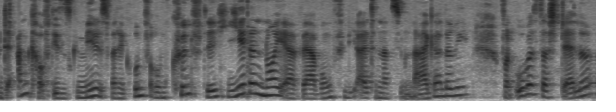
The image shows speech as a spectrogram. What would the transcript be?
Und der Ankauf dieses Gemäldes war der Grund, warum künftig jede Neuerwerbung für die alte Nationalgalerie von oberster Stelle,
